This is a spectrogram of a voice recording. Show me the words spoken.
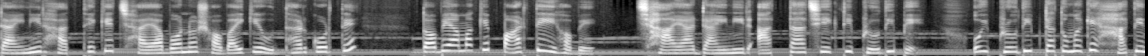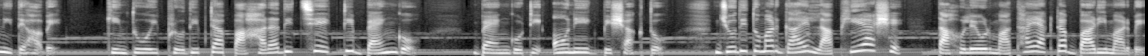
ডাইনির হাত থেকে ছায়াবন সবাইকে উদ্ধার করতে? তবে আমাকে পারতেই হবে। ছায়া ডাইনির আত্মা আছে একটি প্রদীপে। ওই প্রদীপটা তোমাকে হাতে নিতে হবে। কিন্তু ওই প্রদীপটা পাহারা দিচ্ছে একটি ব্যঙ্গ। ব্যঙ্গটি অনেক বিষাক্ত। যদি তোমার গায়ে লাফিয়ে আসে, তাহলে ওর মাথায় একটা বাড়ি মারবে।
